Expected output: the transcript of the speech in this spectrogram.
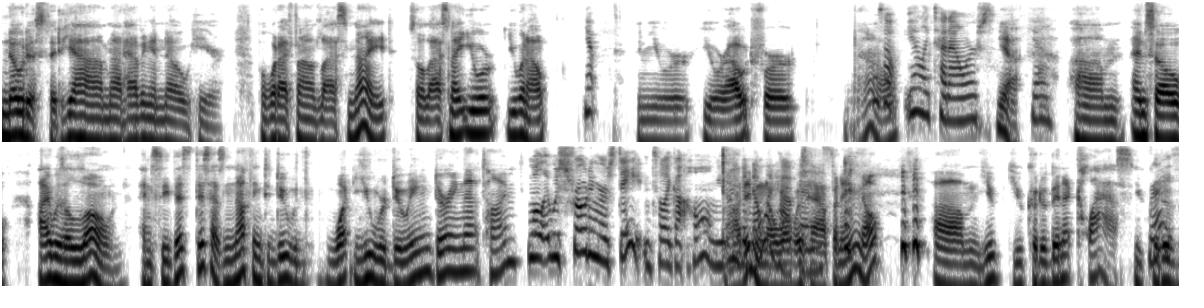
notice that yeah, I'm not having a no here. But what I found last night, so last night you were you went out. Yep. And you were you were out for I don't know, up? Yeah, like 10 hours. Yeah. Yeah. Um, and so I was alone. And see, this this has nothing to do with what you were doing during that time. Well, it was Schrodinger's date until I got home. You don't I even didn't know, know, what, what was happening. Nope. um, you you could have been at class. You could Right. have.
